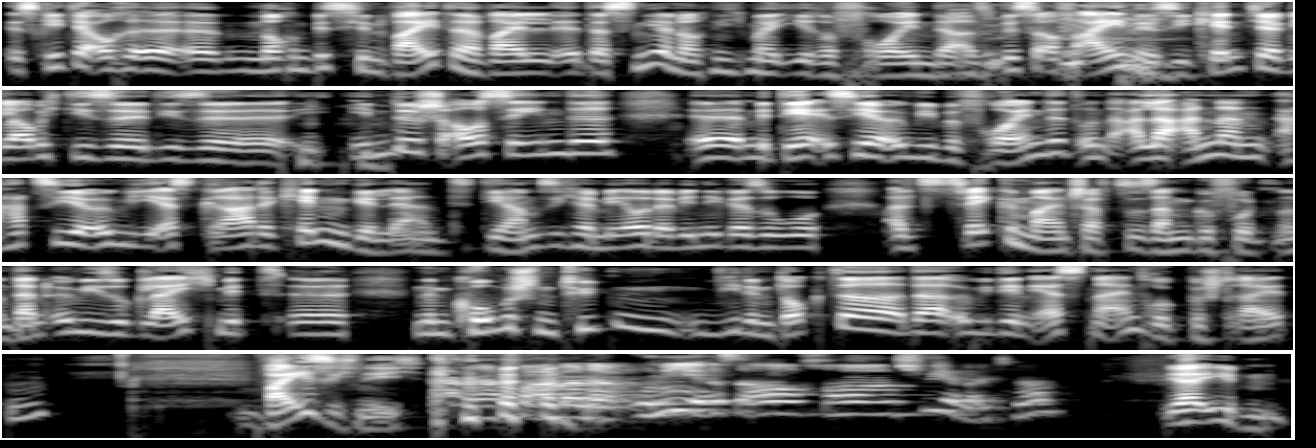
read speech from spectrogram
es geht ja auch äh, noch ein bisschen weiter, weil äh, das sind ja noch nicht mal ihre Freunde, also bis auf eine. Sie kennt ja, glaube ich, diese diese indisch aussehende, äh, mit der ist sie ja irgendwie befreundet und alle anderen hat sie ja irgendwie erst gerade kennengelernt. Die haben sich ja mehr oder weniger so als Zweckgemeinschaft zusammengefunden und dann irgendwie so gleich mit äh, einem komischen Typen wie dem Doktor da irgendwie den ersten Eindruck bestreiten. Weiß ich nicht. Ja, vor allem an der Uni ist auch äh, schwierig, ne? Ja, eben.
